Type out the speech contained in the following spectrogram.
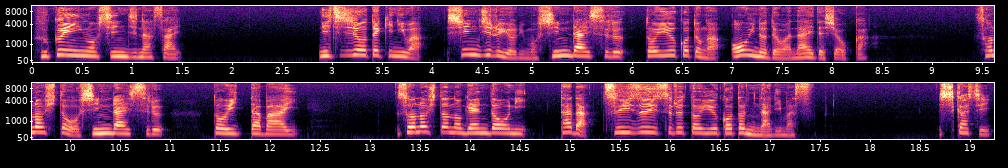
福音を信じなさい。日常的には信じるよりも信頼するということが多いのではないでしょうか。その人を信頼するといった場合、その人の言動にただ追随するということになります。しかし、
